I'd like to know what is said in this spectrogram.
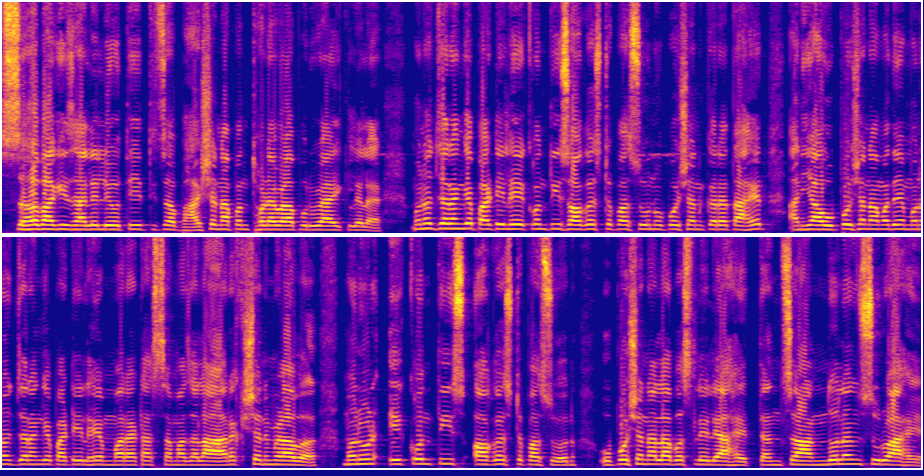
सहभागी झालेली होती. तिचं भाषण आपण थोड्या वेळापूर्वी ऐकलेलं आहे. मनोज जरांगे पाटील हे एकोणतीस ऑगस्टपासून उपोषण करत आहेत आणि या उपोषणामध्ये मनोज जरांगे पाटील हे मराठा समाजाला आरक्षण मिळावं म्हणून एकोणतीस ऑगस्टपासून उपोषणाला बसलेले आहेत. त्यांचं आंदोलन सुरू आहे.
